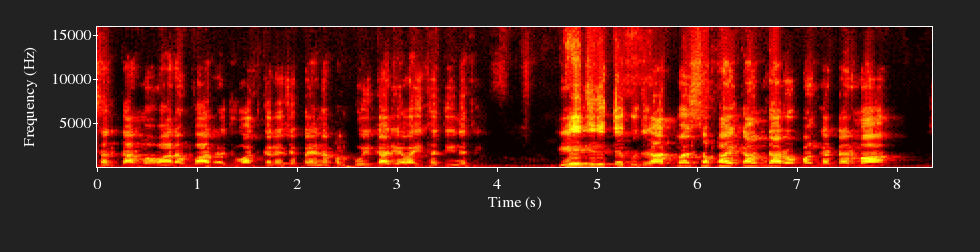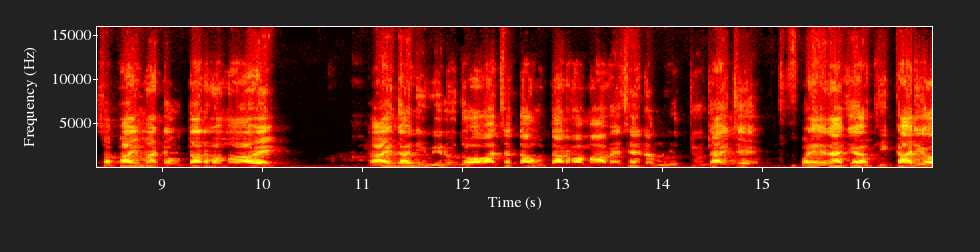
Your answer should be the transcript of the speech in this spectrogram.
સરકારમાં વારંવાર રજૂઆત કરે છે, પણ એના પર કોઈ કાર્યવાહી થતી નથી. એ જ રીતે ગુજરાતમાં સફાઈ કામદારો પણ ગટરમાં સફાઈ માટે ઉતારવામાં આવે. કાયદાની વિરુદ્ધ હોવા છતાં ઉતારવામાં આવે છે, એના મૃત્યુ થાય છે, પણ એના જે અધિકારીઓ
